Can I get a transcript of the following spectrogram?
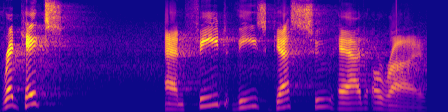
bread cakes and feed these guests who had arrived.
